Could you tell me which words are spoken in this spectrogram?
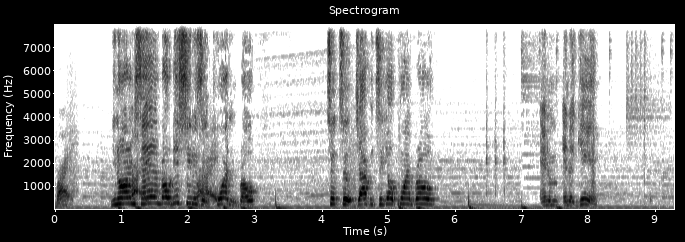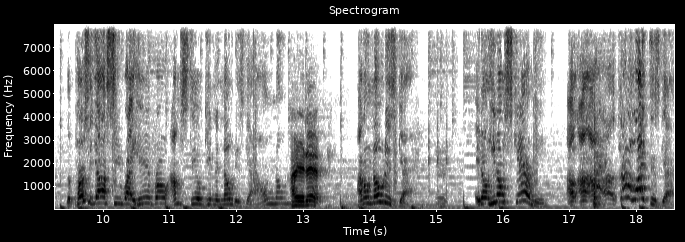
Right. You know what I'm saying, bro? This shit is Right. important, bro. To to Joppy, to your point, bro. And and again, the person y'all see right here, bro, I'm still getting to know this guy. I don't know. I hear that. I don't know this guy. He don't he don't scare me. I, I, I, I kind of like this guy.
